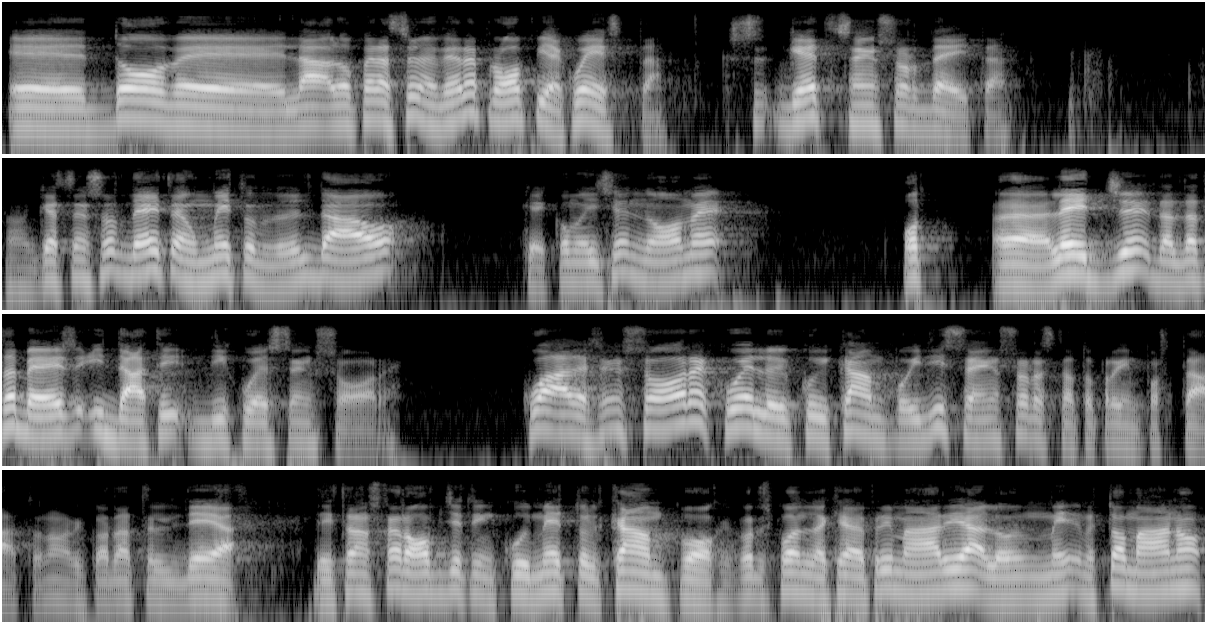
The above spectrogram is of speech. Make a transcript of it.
eh, dove l'operazione vera e propria è questa, get sensor data. Get sensor data è un metodo del DAO che, come dice il nome, eh, legge dal database i dati di quel sensore. Quale sensore? Quello il cui campo id sensor è stato preimpostato. No? Ricordate l'idea dei transfer object in cui metto il campo che corrisponde alla chiave primaria, lo metto a mano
